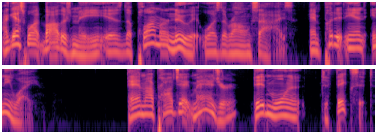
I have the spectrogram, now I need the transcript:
I guess what bothers me is the plumber knew it was the wrong size and put it in anyway. And my project manager didn't want to fix it.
